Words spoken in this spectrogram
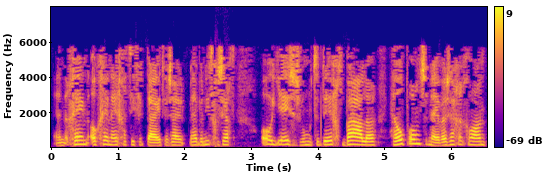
En geen, ook geen negativiteit. We, zijn, we hebben niet gezegd, oh jezus, we moeten dicht, balen, help ons. Nee, wij zeggen gewoon,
